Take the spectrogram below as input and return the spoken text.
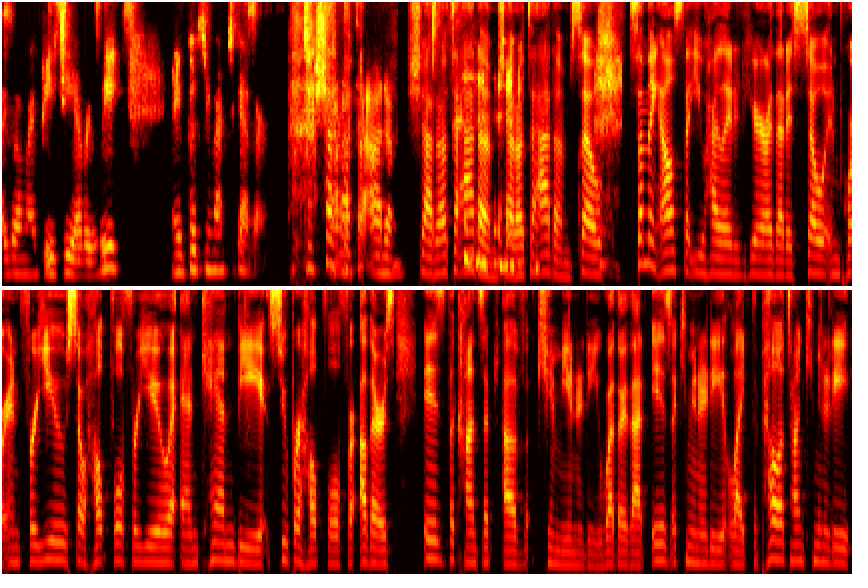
I go to my PT every week and he puts me back together. Shout out to Adam. Shout out to Adam. Shout out to Adam. So, something else that you highlighted here that is so important for you, so helpful for you, and can be super helpful for others is the concept of community, whether that is a community like the Peloton community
